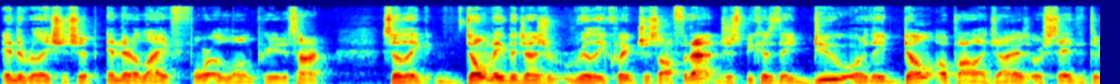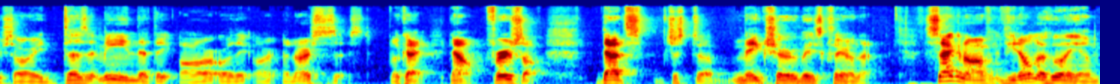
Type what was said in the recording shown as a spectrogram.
in the relationship, in their life for a long period of time. So like don't make the judgment really quick just off of that. Just because they do or they don't apologize or say that they're sorry doesn't mean that they are or they aren't a narcissist. Okay. Now, first off, that's just to make sure everybody's clear on that. Second off, if you don't know who I am,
